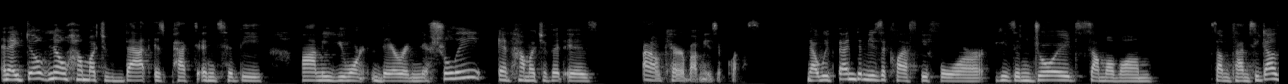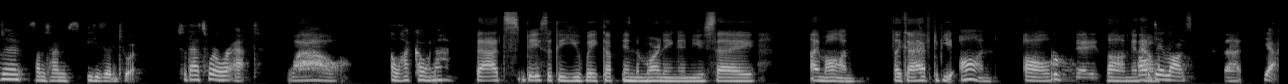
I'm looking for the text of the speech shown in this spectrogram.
And I don't know how much of that is packed into the mommy, you weren't there initially, and how much of it is, I don't care about music class. Now, we've been to music class before. He's enjoyed some of them. Sometimes he doesn't. Sometimes he's into it. So that's where we're at. Wow. A lot going on. That's basically you wake up in the morning and you say, I'm on. Like I have to be on all oh, day long. And all day long. That yeah.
